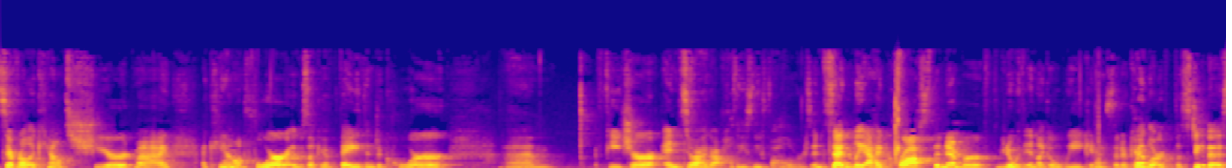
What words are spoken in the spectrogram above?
several accounts shared my account for, it was like a faith and decor um, feature. And so I got all these new followers. And suddenly I had crossed the number, you know, within like a week. And I said, okay, Lord, let's do this.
